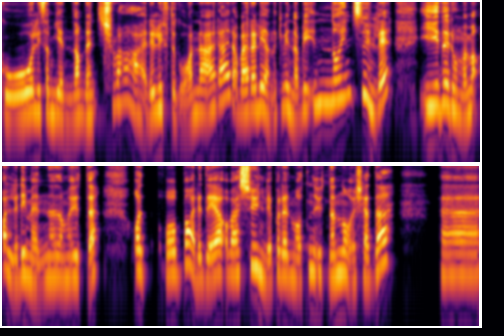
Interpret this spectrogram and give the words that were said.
gå liksom gjennom den svære luftegården der er, å være alene kvinne og bli enormt synlig i det rommet med alle de mennene som er ute. Og, og bare det å være synlig på den måten uten at noe skjedde, eh,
